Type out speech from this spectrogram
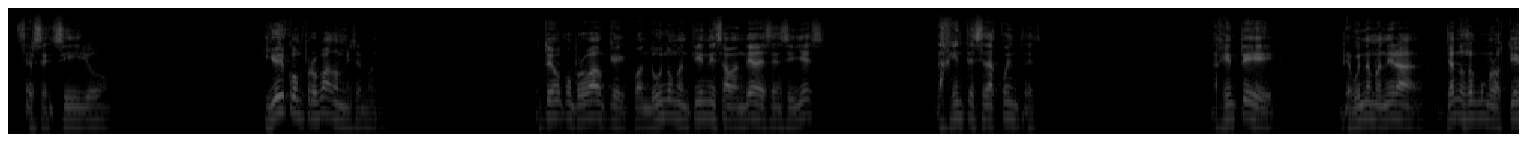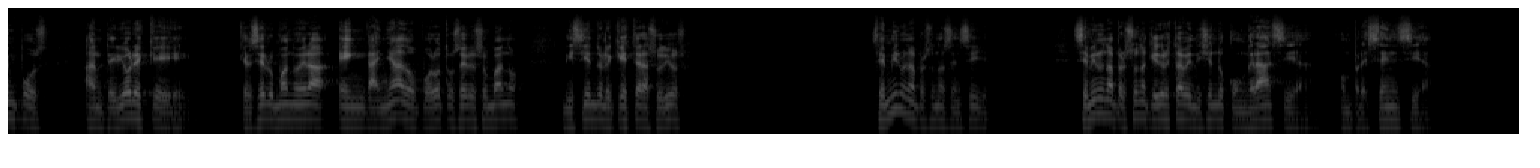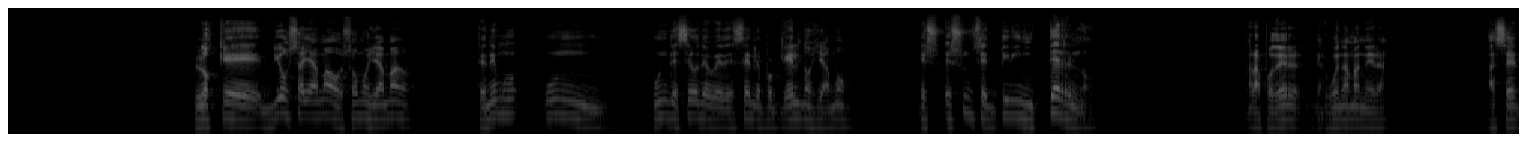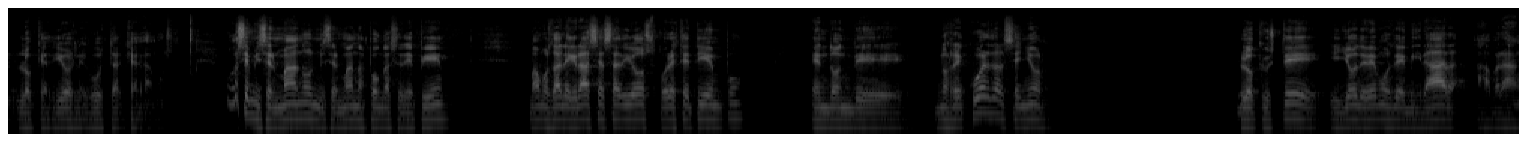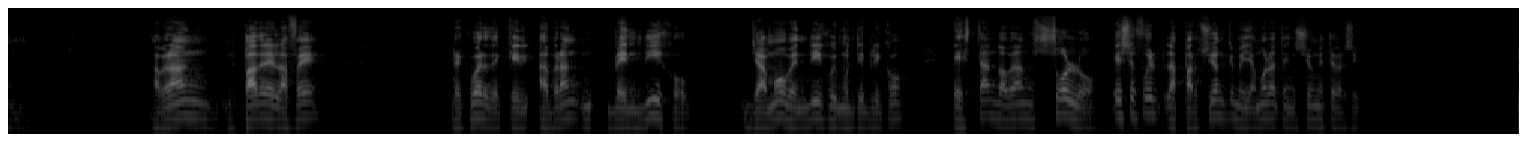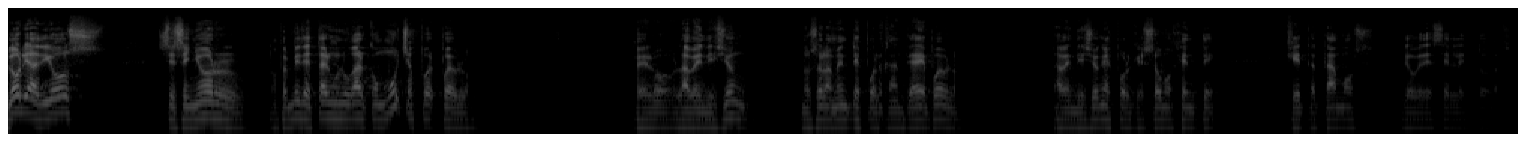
ser sencillo. Y yo he comprobado, mis hermanos, yo tengo comprobado que cuando uno mantiene esa bandera de sencillez, la gente se da cuenta. La gente, de alguna manera, ya no son como los tiempos anteriores que, que el ser humano era engañado por otros seres humanos diciéndole que este era su Dios. Se mira una persona sencilla. Se mira una persona que Dios le está bendiciendo con gracia, con presencia, los que Dios ha llamado, somos llamados, tenemos un, deseo de obedecerle porque Él nos llamó. Es, es un sentir interno para poder, de alguna manera, hacer lo que a Dios le gusta que hagamos. Pónganse mis hermanos, mis hermanas, pónganse de pie. Vamos a darle gracias a Dios por este tiempo en donde nos recuerda el Señor lo que usted y yo debemos de mirar a Abraham. Abraham, el padre de la fe, recuerde que Abraham bendijo, llamó, bendijo y multiplicó, estando Abraham solo. Esa fue la porción que me llamó la atención en este versículo. Gloria a Dios, si el Señor nos permite estar en un lugar con muchos pueblos, pero la bendición no solamente es por la cantidad de pueblos, la bendición es porque somos gente que tratamos de obedecerle en todo al Señor.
